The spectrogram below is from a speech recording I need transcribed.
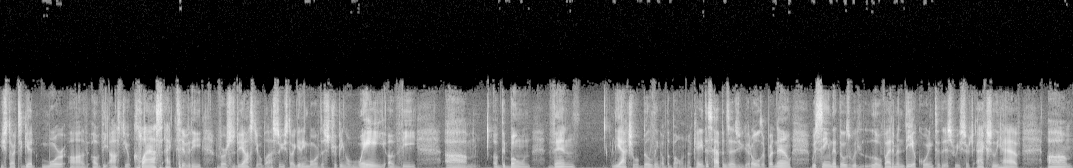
you start to get more uh, of the osteoclast activity versus the osteoblast. So you start getting more of the stripping away of the um, of the bone than the actual building of the bone. Okay, this happens as you get older, but now we're seeing that those with low vitamin D, according to this research, actually have um,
